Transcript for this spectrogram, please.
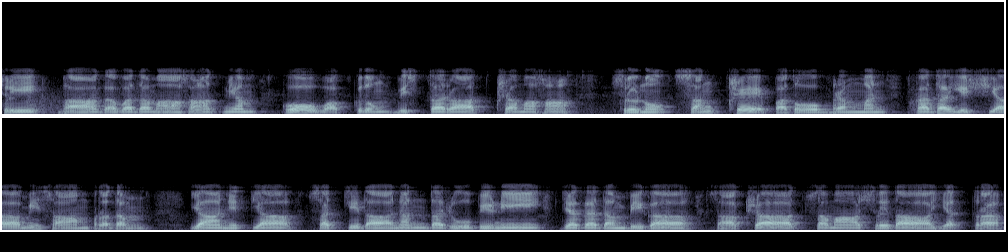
श्रीभागवतमाहात्म्यं को वक्तुं विस्तरात् क्षमः शृणु सङ्क्षेपतो ब्रह्मन् कथयिष्यामि साम्प्रतं। या नित्या सच्चिदानन्दरूपिणी जगदम्बिका साक्षात् समाश्रिता यत्र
